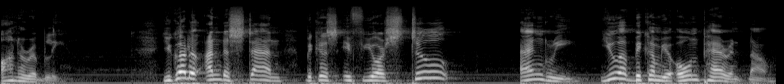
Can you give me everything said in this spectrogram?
honorably. You got to understand because if you're still angry, you have become your own parent now.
